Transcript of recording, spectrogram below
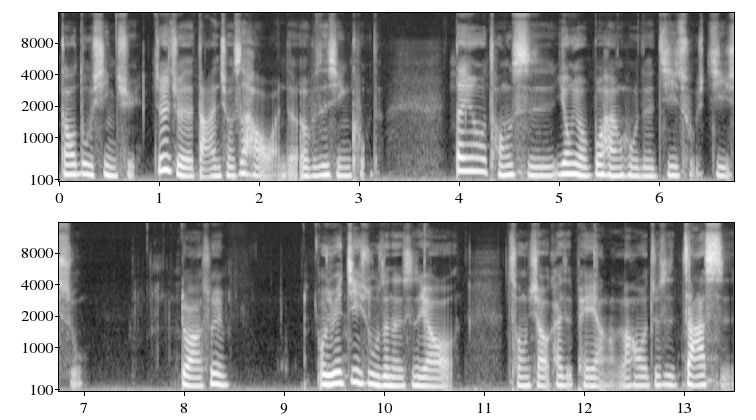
高度兴趣就是觉得打篮球是好玩的，而不是辛苦的，但又同时拥有不含糊的基础技术，对啊，所以我觉得技术真的是要从小开始培养，然后就是扎实，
